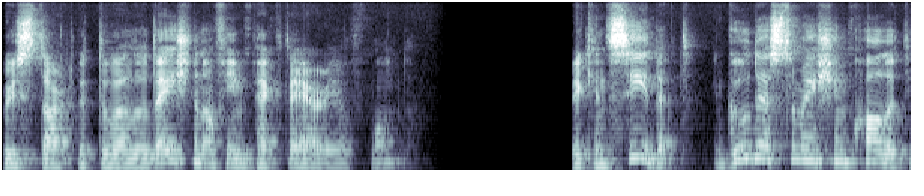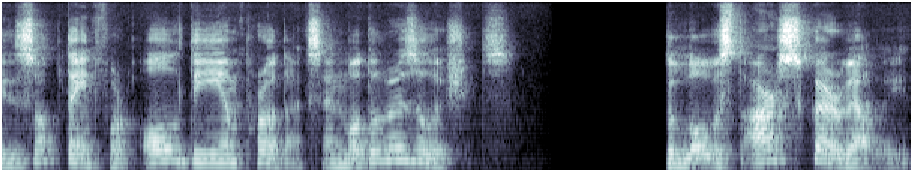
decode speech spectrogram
We start with the validation of impact area of Bondo. We can see that good estimation quality is obtained for all DEM products and model resolutions. The lowest R-square value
